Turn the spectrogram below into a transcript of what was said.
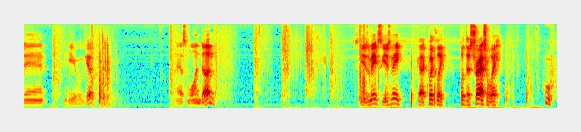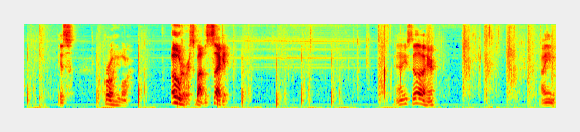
And here we go. That's one done. Excuse me, excuse me. Gotta quickly put this trash away. Whew. It's growing more odorous by the second. Yeah, he's still out here. I mean,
